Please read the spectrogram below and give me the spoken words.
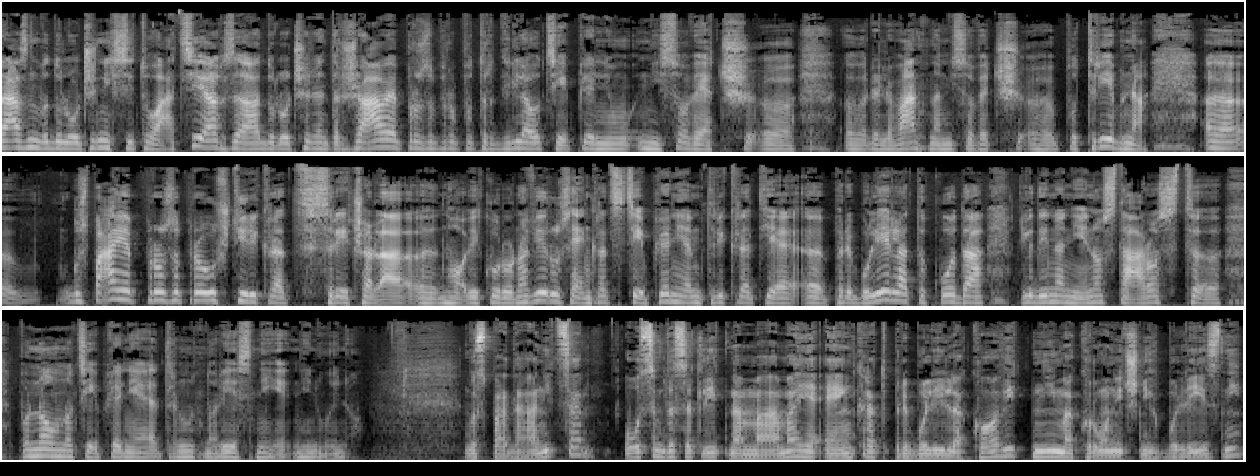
razen v določenih situacijah za določene države, pravzaprav potrdila o cepljenju niso več relevantna, niso več potrebna. Gospa je pravzaprav štirikrat srečala novi koronavirus, enkrat s cepljenjem, trikrat je prebolela, tako da glede na njeno starost ponovno cepljenje trenutno res ni, ni nujno. Gospa Danica, 80-letna mama, je enkrat prebolela COVID, nima kroničnih bolezni.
